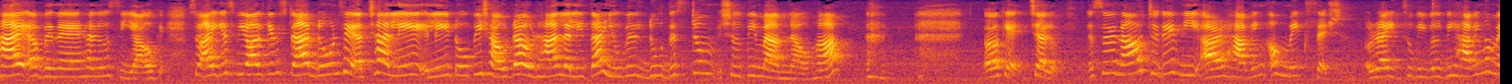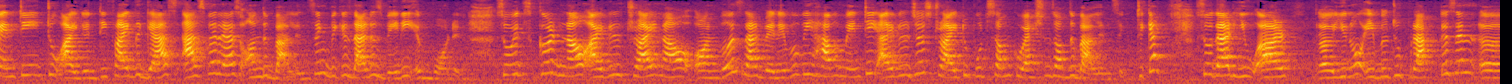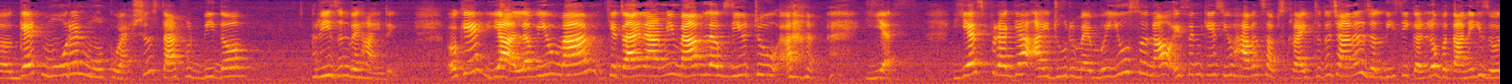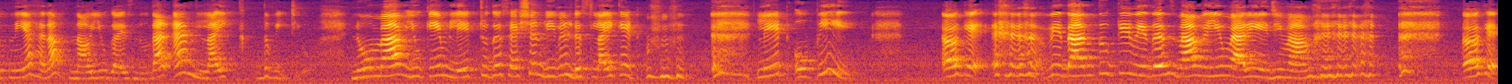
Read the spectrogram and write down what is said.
hi abhinay hello siya okay so i guess we all can start don't say acha le le topi shout out ha lalita you will do this to shilpi ma'am now huh okay chalo so now today we are having a mix session right so we will be having a mentee to identify the gas as well as on the balancing because that is very important so it's good now i will try now onwards that whenever we have a mentee i will just try to put some questions of the balancing okay so that you are uh, you know able to practice and uh, get more and more questions that would be the reason behind it okay yeah love you ma'am Katine army ma'am loves you too yes yes Pragya I do remember you so now if in case you haven't subscribe to the channel जल्दी से कर लो बताने की जरूरत नहीं है है ना now you guys know that and like the video no ma'am you came late to the session we will dislike it late OP okay Vedantu के वेदर्स ma'am will you marry AG ma'am okay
